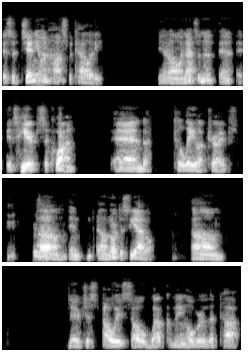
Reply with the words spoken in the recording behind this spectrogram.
it's a genuine hospitality, you know, and that's in the, and it's here, Sycuan, and Tulalip tribes Where's that? um, in um, north of Seattle. Um, they're just always so welcoming, over the top.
